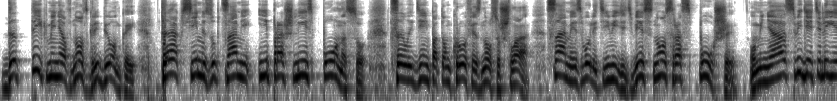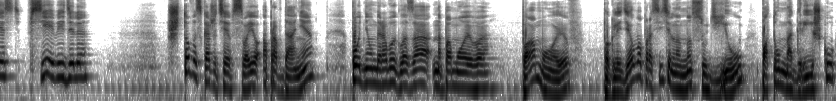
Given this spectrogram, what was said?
Да тык меня в нос гребенкой. Так всеми зубцами и прошлись по носу. Целый день потом кровь из носу шла. Сами изволите видеть, весь нос распухший. У меня свидетели есть, все видели. Что вы скажете в свое оправдание? Поднял мировой глаза на Помоева. Помоев поглядел вопросительно на судью, потом на Гришку,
